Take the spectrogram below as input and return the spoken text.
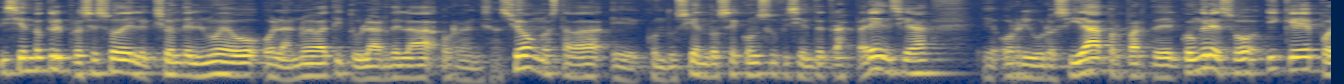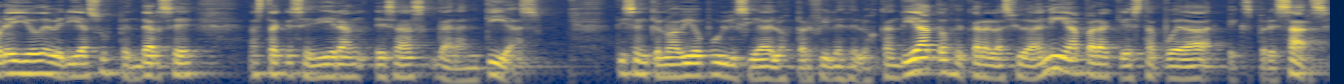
diciendo que el proceso de elección del nuevo o la nueva titular de la organización no estaba eh, conduciéndose con suficiente transparencia eh, o rigurosidad por parte del Congreso y que por ello debería suspenderse hasta que se dieran esas garantías. Dicen que no había publicidad de los perfiles de los candidatos de cara a la ciudadanía para que ésta pueda expresarse.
